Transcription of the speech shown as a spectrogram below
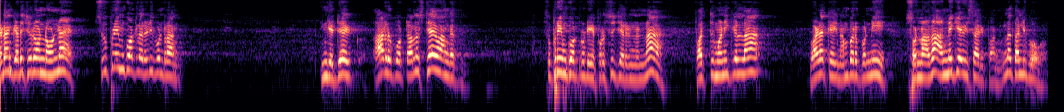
இடம் கிடைச்சிடும்னு உடனே சுப்ரீம் கோர்ட்டில் ரெடி பண்ணுறாங்க இங்கே டே ஆர்டர் போட்டாலும் ஸ்டே வாங்குறது. சுப்ரீம் கோர்ட்டினுடைய ப்ரொசீஜர் என்னென்னா பத்து மணிக்கெல்லாம் வழக்கை நம்பர் பண்ணி சொன்னால் தான் அன்னைக்கே விசாரிப்பாங்க. இல்லை தள்ளி போகும்.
